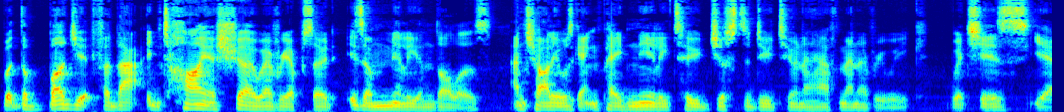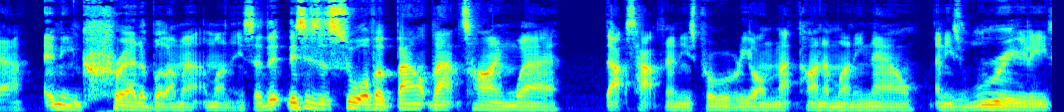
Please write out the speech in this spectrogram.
but the budget for that entire show every episode is a million dollars. And Charlie was getting paid nearly two just to do Two and a Half Men every week, which is, yeah, an incredible amount of money. So th- this is a sort of about that time where that's happening. He's probably on that kind of money now, and he's really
